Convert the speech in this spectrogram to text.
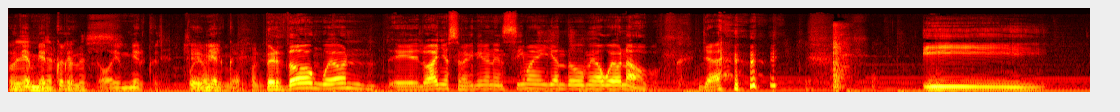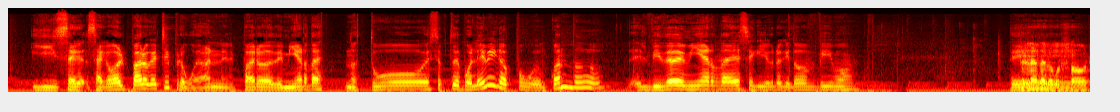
Hoy es miércoles. Hoy es miércoles. Sí, Hoy es miércoles. miércoles. Perdón, weón, eh, los años se me vinieron encima y ya ando medio weonado, po. ¿ya? y... Y se, se acabó el paro, ¿cachai? Pero, weón, el paro de mierda no estuvo excepto de polémicas, pues, weón. ¿Cuándo? El video de mierda ese que yo creo que todos vimos. de- Relátalo, por favor.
